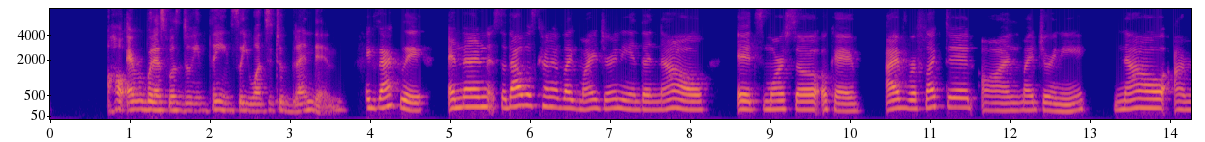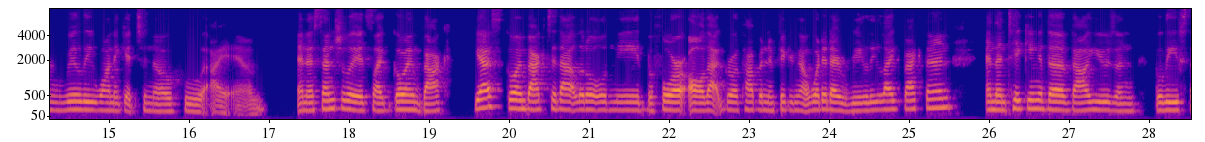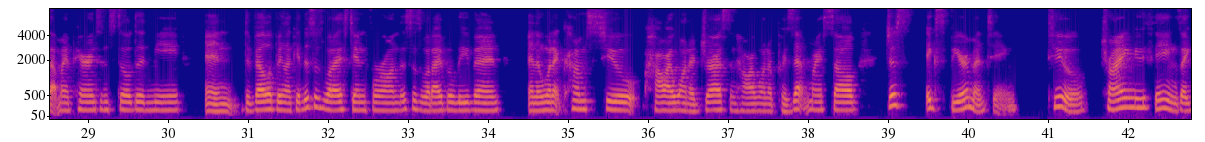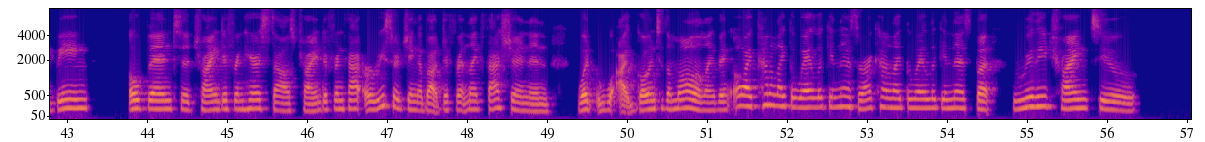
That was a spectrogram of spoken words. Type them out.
how everybody else was doing things. So you wanted to blend in. Exactly. And then, so that was kind of like my journey. And then now it's more so, okay, I've reflected on my journey. Now I'm really want to get to know who I am. And essentially, it's like going back, yes, going back to that little old me before all that growth happened and figuring out what did I really like back then. And then taking the values and beliefs that my parents instilled in me and developing like, hey, this is what I stand for on, this is what I believe in. And then when it comes to how I want to dress and how I want to present myself, just experimenting too, trying new things, like being open to trying different hairstyles, trying different fat or researching about different like fashion and what I going to the mall and like being, oh, I kind of like the way I look in this, or I kind of like the way I look in this, but really trying to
